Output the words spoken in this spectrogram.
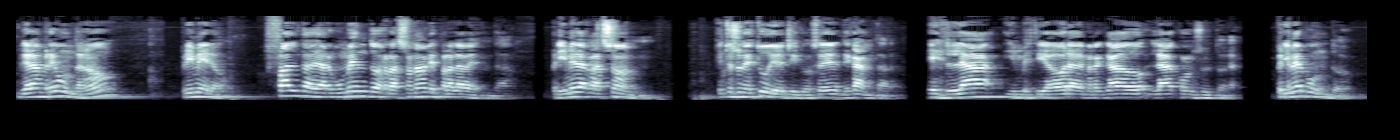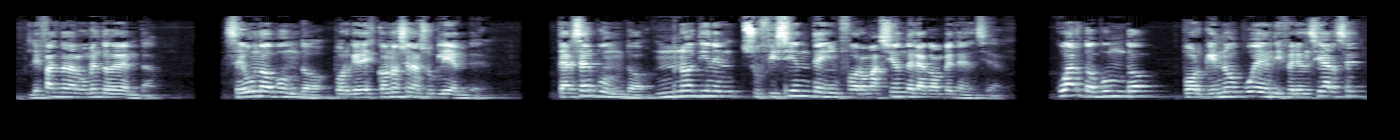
Gran pregunta, ¿no? Primero, falta de argumentos razonables para la venta. Primera razón. Esto es un estudio, chicos, ¿eh? de Cantar es la investigadora de mercado, la consultora. Primer punto, le faltan argumentos de venta. Segundo punto, porque desconocen a su cliente. Tercer punto, no tienen suficiente información de la competencia. Cuarto punto, porque no pueden diferenciarse.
